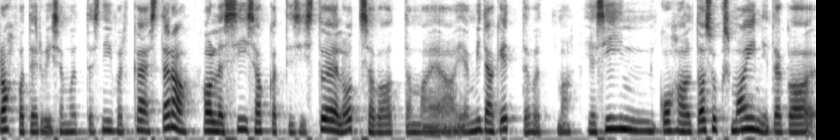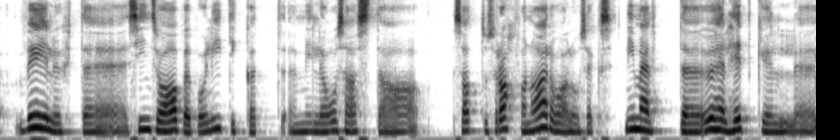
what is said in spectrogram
rahvatervise mõttes niivõrd käest ära, alles siis hakati siis tõele otsa vaatama ja, ja midagi ette võtma. ja siinkohal tasuks mainida ka veel ühte Shinzo Abe poliitikat, mille osas ta sattus rahva naerualuseks. nimelt äh, ühel hetkel äh,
